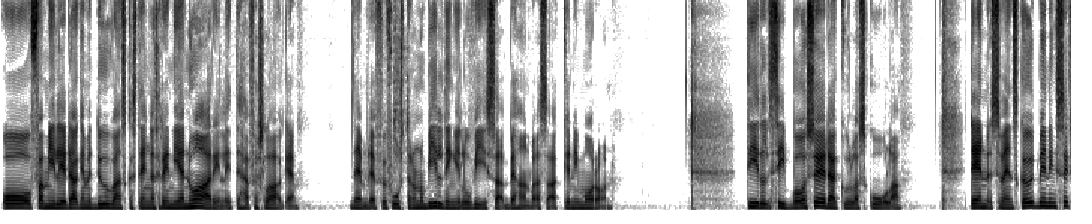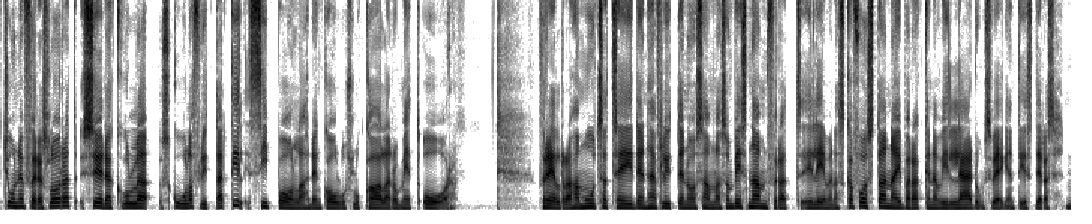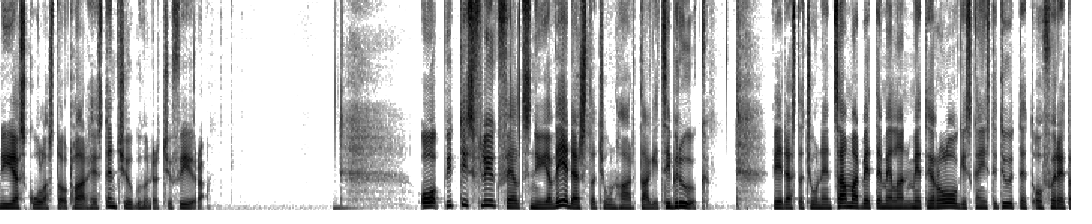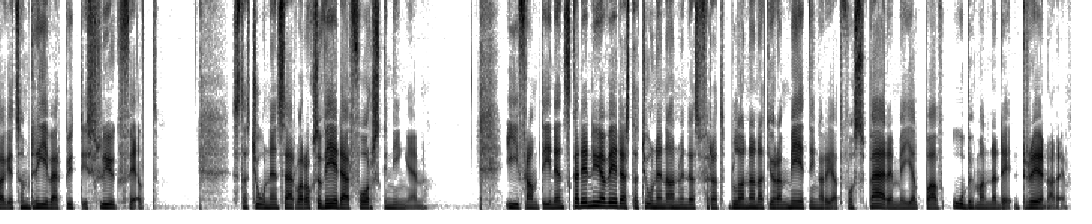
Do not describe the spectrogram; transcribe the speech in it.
Och familjedaghemmet Duvan ska stängas redan i januari enligt det här förslaget. Nämnden för fostran och bildning i Lovisa behandlar saken imorgon. Till Sibbo och Söderkulla skola. Den svenska utbildningssektionen föreslår att Söderkulla skola flyttar till Sipoonlahden koulus lokaler om ett år. Föräldrar har motsatt sig den här flytten och samlar som bäst namn för att eleverna ska få stanna i barackerna vid Lärdomsvägen tills deras nya skola står klar hösten 2024. Och Pyttis flygfälts nya väderstation har tagits i bruk. Väderstationen är ett samarbete mellan Meteorologiska institutet och företaget som driver Pyttis flygfält. Stationen servar också väderforskningen. I framtiden ska den nya väderstationen användas för att bland annat göra mätningar i atmosfären med hjälp av obemannade drönare.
